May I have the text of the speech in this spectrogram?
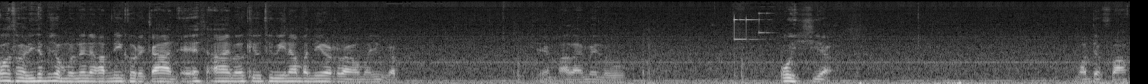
ก็สวัสดีท่านผู้ชมทุกท่านนะครับ นี่คือรายการ SI m l q TV นะวันนี้เรามาอยู่กับเกมอะไรไม่รู้ โอ้ยเสีย What the fuck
